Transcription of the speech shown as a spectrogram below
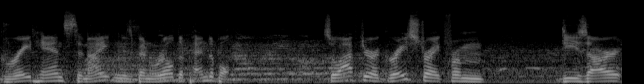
great hands tonight and has been real dependable. So after a great strike from Deezar,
